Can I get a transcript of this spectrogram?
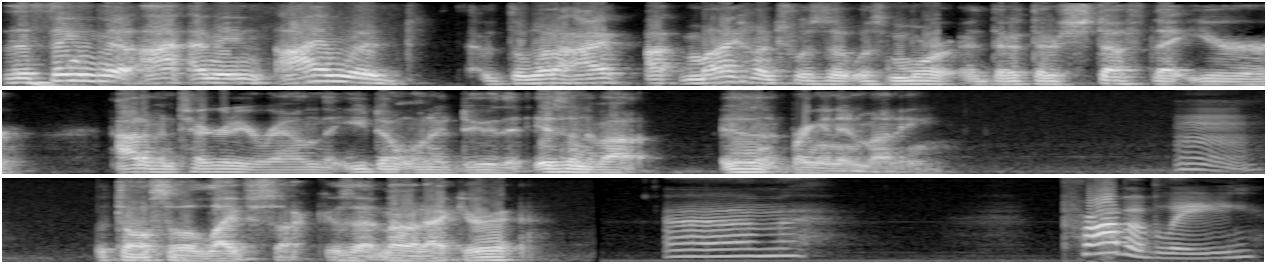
The thing that I, I mean, I would the what I, I my hunch was that was more that there's stuff that you're out of integrity around that you don't want to do that isn't about isn't bringing in money. It's also a life suck. Is that not accurate? Um, probably.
